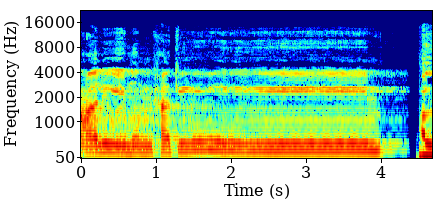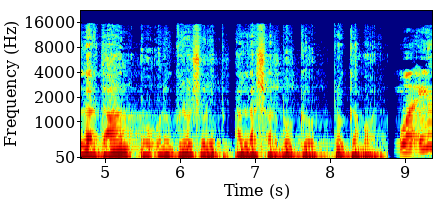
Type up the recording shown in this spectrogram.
عليم حكيم আল্লাহর দান ও অনুগ্রহ স্বরূপ আল্লাহ সর্বজ্ঞ প্রজ্ঞাময় وان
